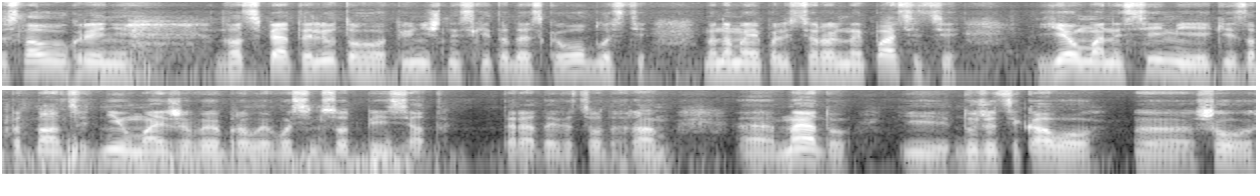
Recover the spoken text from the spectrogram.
Друзі, слава Україні! 25 лютого, північний схід Одеської області. Ми на моїй полістирольній пасіці. Є у мене сім'ї, які за 15 днів майже вибрали 850-900 грам е, меду. І дуже цікаво, е, що,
